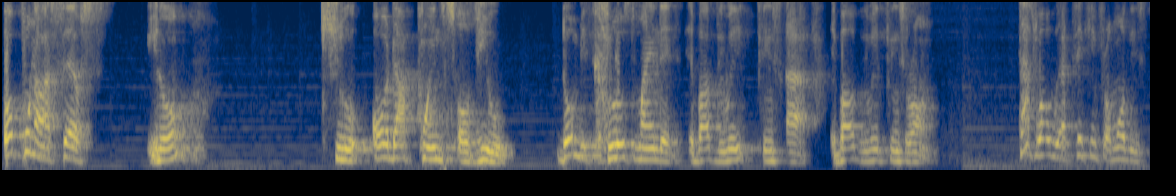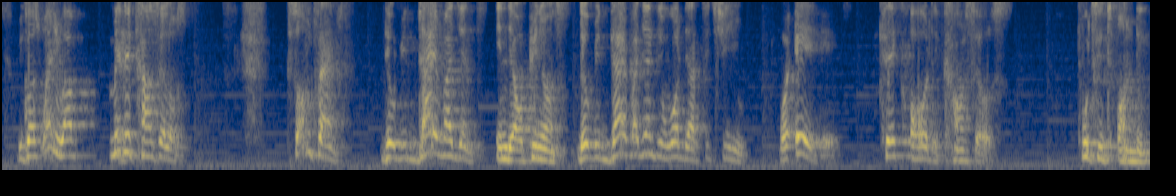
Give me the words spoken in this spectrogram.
open ourselves, you know, to other points of view. Don't be closed minded about the way things are, about the way things run. That's what we are taking from all this. Because when you have many counselors, sometimes they'll be divergent in their opinions, they'll be divergent in what they are teaching you. But hey, take all the counsels, put it on the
